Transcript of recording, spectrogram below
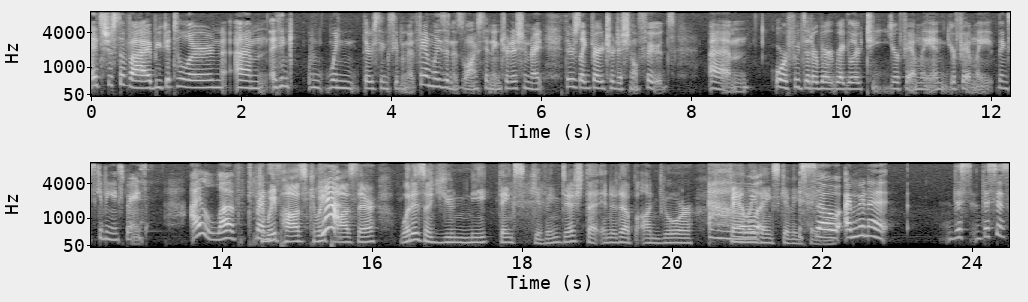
it's just a vibe. You get to learn. Um, I think when there's Thanksgiving with families and it's a long-standing tradition, right? There's like very traditional foods, um, or foods that are very regular to your family and your family Thanksgiving experience. I love friends. Can we pause? Can we Yeah. pause there? What is a unique Thanksgiving dish that ended up on your family Oh, Thanksgiving table? So I'm gonna this this is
